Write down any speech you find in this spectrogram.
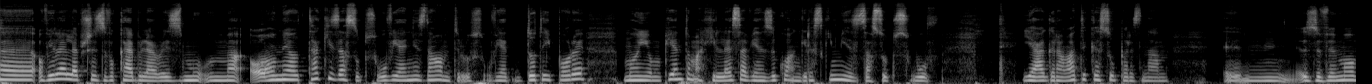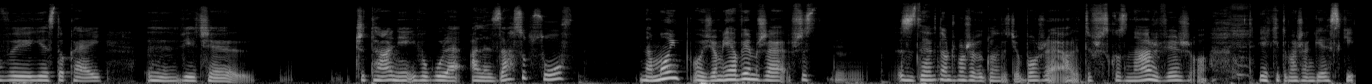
e, o wiele lepszy z vocabulary, z ma, on miał taki zasób słów, ja nie znałam tylu słów. Ja do tej pory moją piętą Achillesa w języku angielskim jest zasób słów. Ja gramatykę super znam, ym, z wymowy jest ok, yy, wiecie, czytanie i w ogóle, ale zasób słów na moim poziomie, ja wiem, że wszyscy, z zewnątrz może wyglądać, o Boże, ale ty wszystko znasz, wiesz, o jaki to masz angielski,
